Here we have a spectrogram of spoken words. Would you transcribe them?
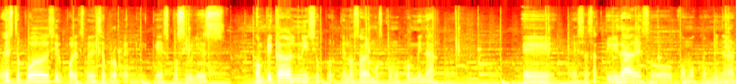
te puedo decir por experiencia propia que, que es posible. Es complicado al inicio porque no sabemos cómo combinar eh, esas actividades o cómo combinar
